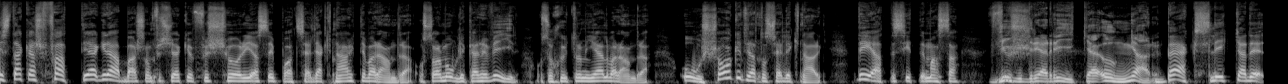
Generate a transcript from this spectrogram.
är stackars fattiga grabbar som försöker försörja sig på att sälja knark till varandra och så har de olika revir och så skjuter de ihjäl varandra. Orsaken till att de säljer knark det är att det sitter massa Vidriga rika ungar backslickade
